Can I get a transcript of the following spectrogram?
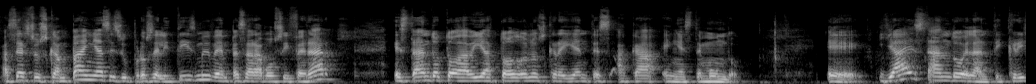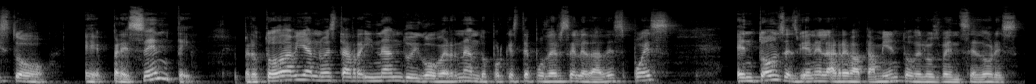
hacer sus campañas y su proselitismo y va a empezar a vociferar, estando todavía todos los creyentes acá en este mundo. Eh, ya estando el anticristo eh, presente, pero todavía no está reinando y gobernando porque este poder se le da después, entonces viene el arrebatamiento de los vencedores.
